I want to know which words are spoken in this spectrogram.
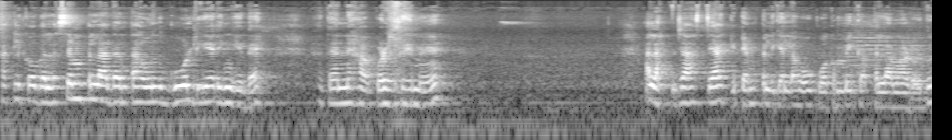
ಹಾಕ್ಲಿಕ್ಕೆ ಹೋಗಲ್ಲ ಸಿಂಪಲ್ ಆದಂತಹ ಒಂದು ಗೋಲ್ಡ್ ಇಯರಿಂಗ್ ಇದೆ. ಅದನ್ನೇ ಹಾಕೊಳ್ತೇನೆ. ಅಲ್ಲ, ಜಾಸ್ತಿ ಹಾಕಿ ಟೆಂಪಲ್ಗೆಲ್ಲ ಹೋಗುವಾಗ ಮೇಕಪ್ ಎಲ್ಲ ಮಾಡೋದು.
